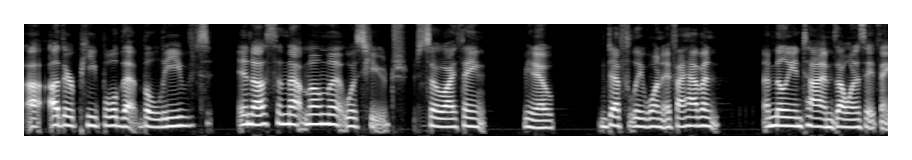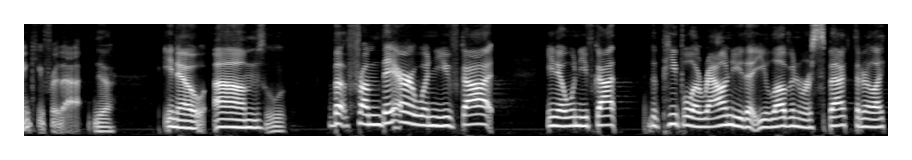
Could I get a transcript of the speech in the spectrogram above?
uh, other people that believed in us in that moment was huge. So I think you know, definitely one. If I haven't a million times, I want to say thank you for that. Yeah. You know, um, Absolutely. But from there, when you've got, you know, when you've got the people around you that you love and respect that are like,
